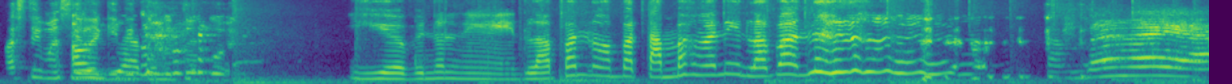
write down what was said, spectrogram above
Pasti masih oh, lagi iya, ditunggu-tunggu. Iya bener nih. Delapan apa tambah nggak nih delapan? tambah ya.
